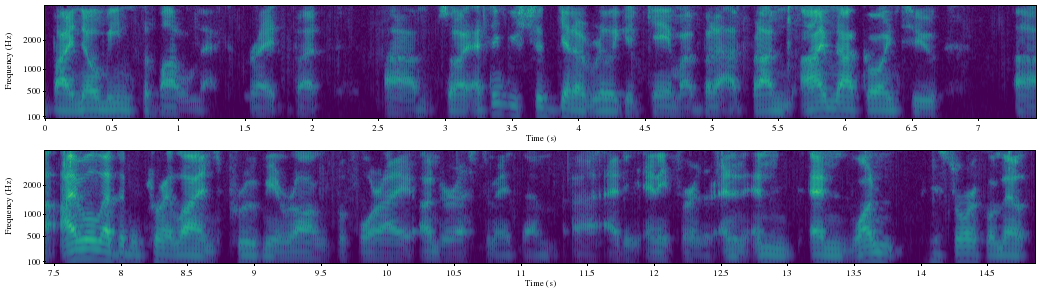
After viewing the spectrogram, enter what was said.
by no means the bottleneck, right? But um, so I, I, think we should get a really good game. Uh, but I, but I'm I'm not going to. Uh, I will let the Detroit Lions prove me wrong before I underestimate them uh, any any further. And and and one historical note:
